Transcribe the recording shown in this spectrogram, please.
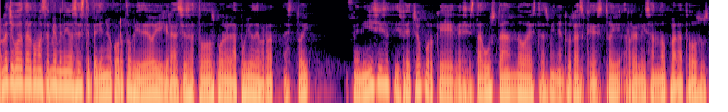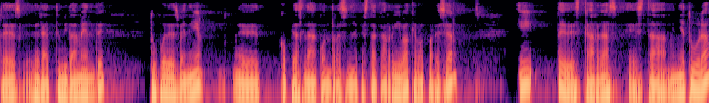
Hola chicos, ¿qué tal? ¿Cómo están? Bienvenidos a este pequeño corto video y gracias a todos por el apoyo. De verdad, estoy feliz y satisfecho porque les está gustando estas miniaturas que estoy realizando para todos ustedes gratuitamente. Tú puedes venir, eh, copias la contraseña que está acá arriba, que va a aparecer, y te descargas esta miniatura,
